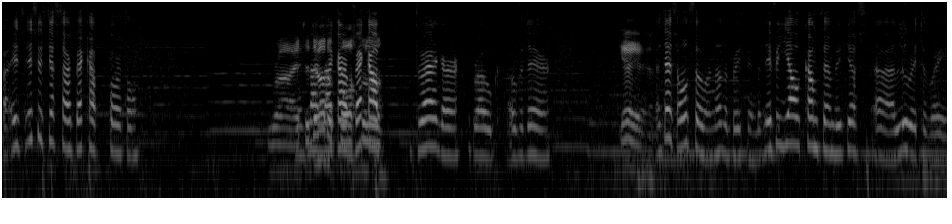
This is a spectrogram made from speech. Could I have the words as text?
But it's, this is just our backup portal. Right. It's the like, like our backup Dvergr rogue over there. Yeah, yeah. And there's also another bridge thing, but if a Gjall comes then we just uh, lure it away.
